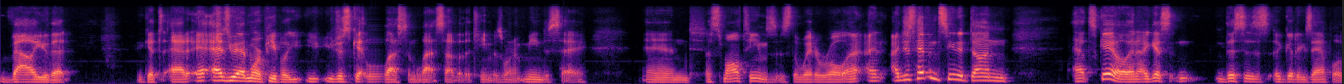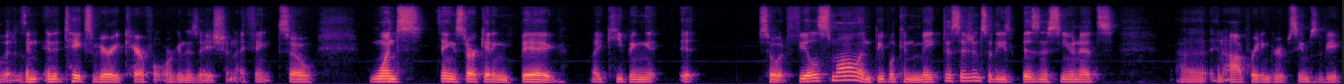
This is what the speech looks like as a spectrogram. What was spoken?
value that gets added as you add more people. You, you just get less and less out of the team, is what I mean to say. And a small teams is the way to roll. And I, I just haven't seen it done at scale. And I guess this is a good example of it. And, and it takes very careful organization, I think. So once things start getting big, like keeping it, it so it feels small and people can make decisions. So these business units uh, and operating groups seems to be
